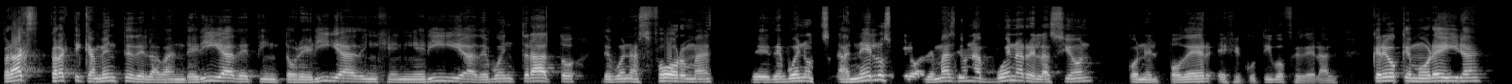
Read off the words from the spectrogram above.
prácticamente de lavandería, de tintorería, de ingeniería, de buen trato, de buenas formas, de, buenos anhelos, pero además de una buena relación con el Poder Ejecutivo Federal. Creo que Moreira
